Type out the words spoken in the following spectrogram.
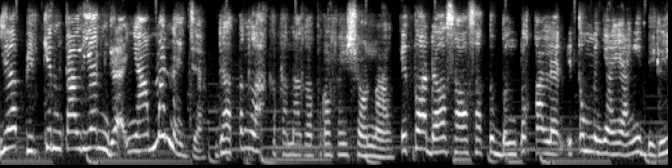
Ya bikin kalian nggak nyaman aja. Datanglah ke tenaga profesional. Itu adalah salah satu bentuk kalian itu menyayangi diri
